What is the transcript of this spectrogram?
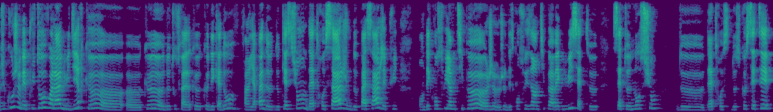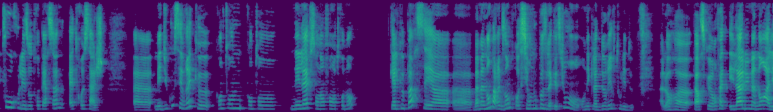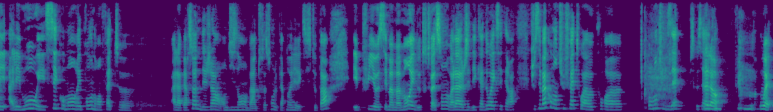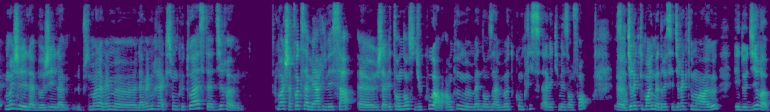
du coup je vais plutôt voilà lui dire que, que de toute que, que, des cadeaux, enfin il n'y a pas de, question d'être sage ou de passage. Et puis on déconstruit un petit peu, je, je déconstruisais un petit peu avec lui cette cette notion de, d'être, de ce que c'était pour les autres personnes, être sage. Euh, mais du coup, c'est vrai que quand on, quand on élève son enfant autrement, quelque part, c'est... Euh, euh, bah maintenant, par exemple, si on nous pose la question, on, éclate de rire tous les deux. Alors, parce que, en fait, et là, lui, maintenant, a les, a les mots et sait comment répondre, en fait, à la personne déjà en disant ben de toute façon le Père Noël il n'existe pas. Et puis euh, c'est ma maman et de toute façon voilà j'ai des cadeaux etc je sais pas comment tu fais toi pour euh, comment tu faisais puisque alors ouais moi j'ai la j'ai la plus ou moins la même euh, la même réaction que toi c'est-à-dire moi, à chaque fois que ça m'est arrivé ça, j'avais tendance du coup à un peu me mettre dans un mode complice avec mes enfants, directement, de m'adresser directement à eux et de dire,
